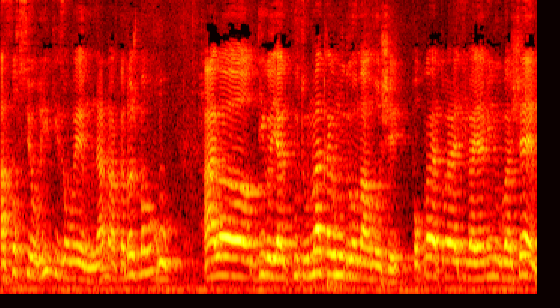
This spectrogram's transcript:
a fortiori qu'ils ont Emouna dans Kadosh Baruch alors, dit Yalkutumat Talmud Omar Moshe. Pourquoi la Torah a dit Vayamin ou Vachem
